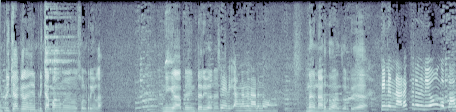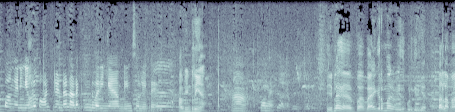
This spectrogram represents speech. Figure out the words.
எப்படி கேட்குற எப்படி கேட்பாங்கன்னு சொல்கிறீங்களா நீங்கள் அப்படியே இன்டர்வியூ சரி அங்கேருந்து நடந்து வாங்க. என்ன நடந்து வான்னு சொல்கிறியா பின்ன நடக்கிறதுலயும் அவங்க பார்ப்பாங்க நீங்க எவ்வளவு கான்ஃபிடென்ட்டா நடந்து வரீங்க அப்படின்னு சொல்லிட்டு. அப்படின்றீங்க? ஆ போங்க. இல்லைங்க இப்போ பயங்கரமாக இது கொடுக்குறீங்க. வரலாமா?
